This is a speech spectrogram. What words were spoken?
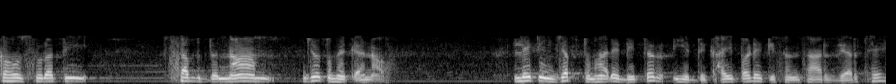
कहो सुरति, शब्द, नाम, जो तुम्हें कहना हो। लेकिन जब तुम्हारे भीतर ये दिखाई पड़े कि संसार व्यर्थ है,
